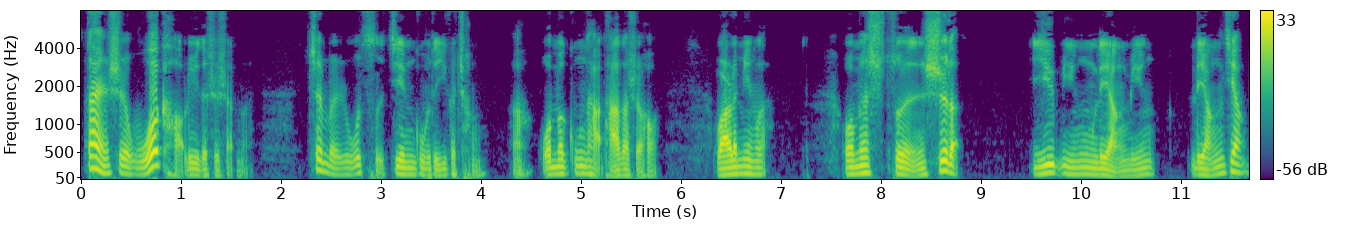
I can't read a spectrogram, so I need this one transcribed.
但是我考虑的是什么？这么如此坚固的一个城啊，我们攻打它的时候，玩了命了，我们损失了一名两名良将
